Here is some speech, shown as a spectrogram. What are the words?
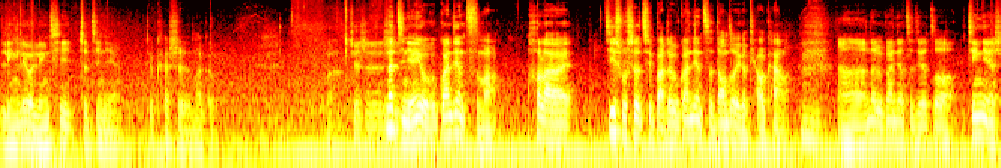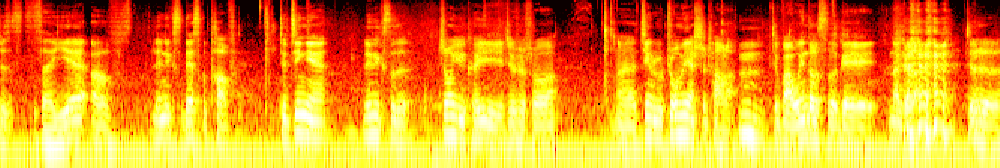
零六、零七这几年就开始那个了。啊，确实那几年有个关键词嘛，后来技术社区把这个关键词当做一个调侃了。嗯呃，那个关键词叫做今年是 the year of Linux desktop，就今年 Linux 终于可以就是说，呃，进入桌面市场了。嗯就把 Windows 给那个了，就是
